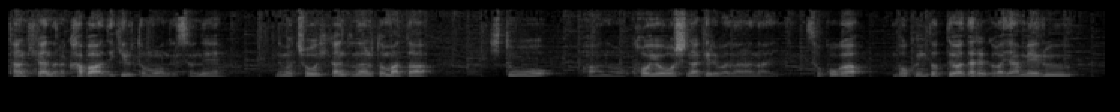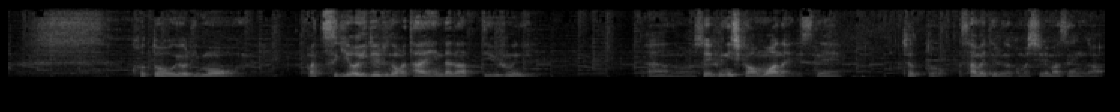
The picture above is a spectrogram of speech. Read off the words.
短期間ならカバーできると思うんですよねでも長期間となるとまた人をあの雇用しなければならないそこが僕にとっては誰かが辞めることよりも、まあ、次を入れるのが大変だなっていうふうにあのそういうふうにしか思わないですねちょっと冷めてるのかもしれませんが。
